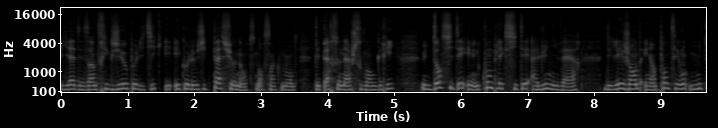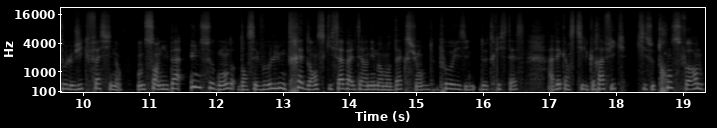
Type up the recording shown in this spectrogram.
Il y a des intrigues géopolitiques et écologiques passionnantes dans Cinq Mondes, des personnages souvent gris, une densité et une complexité à l'univers, des légendes et un panthéon mythologique fascinant. On ne s'ennuie pas une seconde dans ces volumes très denses qui savent alterner moments d'action, de poésie, de tristesse, avec un style graphique qui se transforme,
